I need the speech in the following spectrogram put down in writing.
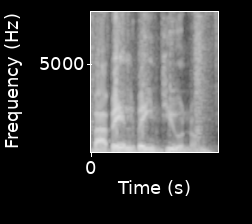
Babel 21.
